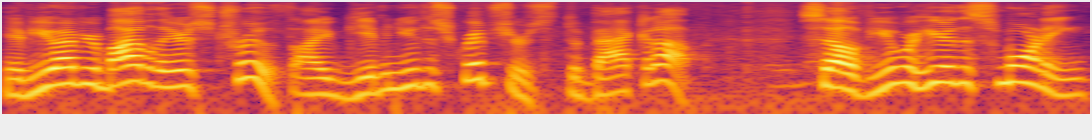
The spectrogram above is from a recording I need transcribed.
if you have your Bible, there's truth. I've given you the scriptures to back it up. So if you were here this morning,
